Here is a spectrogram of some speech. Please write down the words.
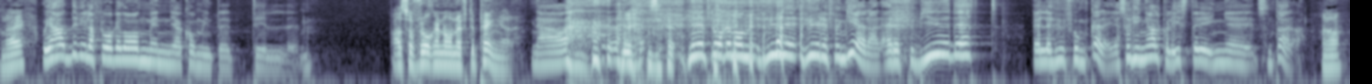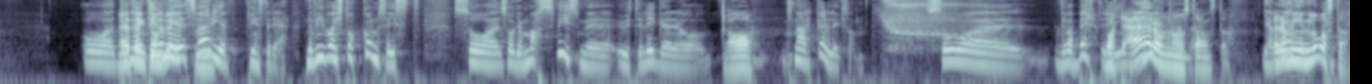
Nej. Och jag hade velat fråga någon men jag kom inte till... Alltså fråga någon efter pengar. Nja. Nej men fråga någon hur, hur det fungerar. Är det förbjudet? Eller hur funkar det? Jag såg inga alkoholister, inget sånt där. Ja. Och till, tänkte till och med du- i Sverige finns det det. När vi var i Stockholm sist så såg jag massvis med uteliggare och Ja. Knarkare liksom. Så eh, det var bättre Vart är de någonstans då? Jag är de inlåsta?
